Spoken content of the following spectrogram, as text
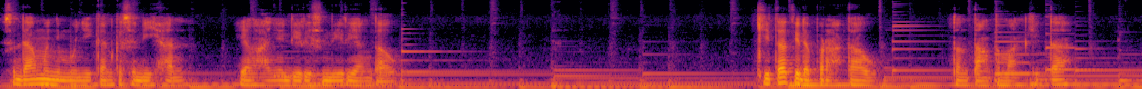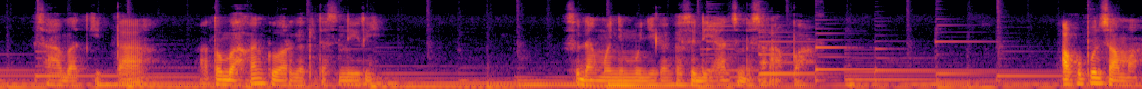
sedang menyembunyikan kesedihan yang hanya diri sendiri yang tahu. Kita tidak pernah tahu tentang teman kita, sahabat kita, atau bahkan keluarga kita sendiri sedang menyembunyikan kesedihan sebesar apa. Aku pun sama.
